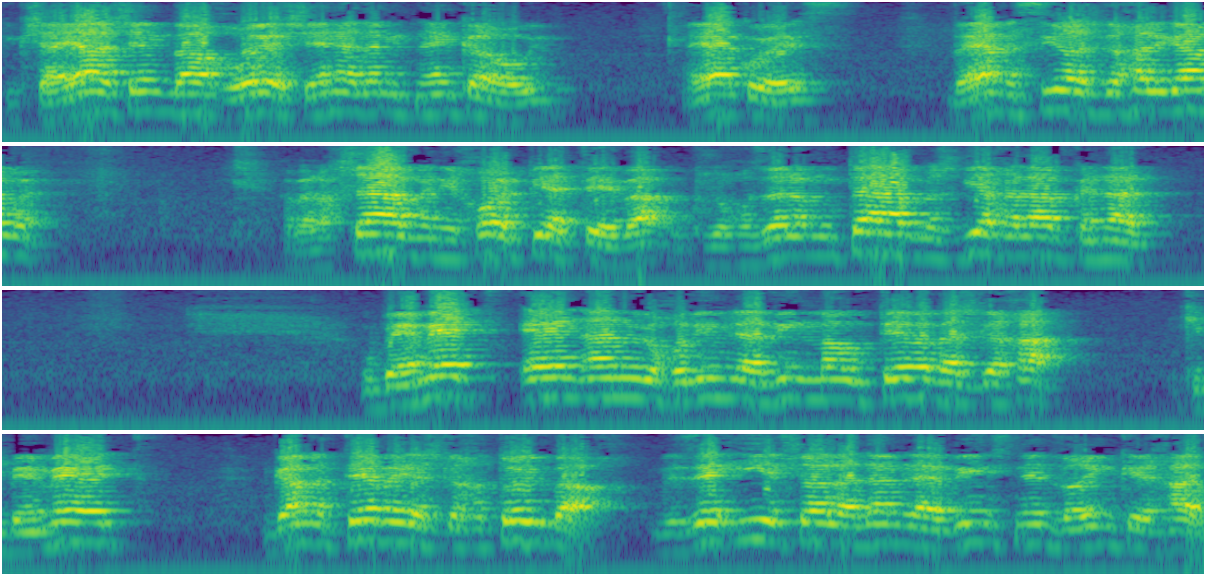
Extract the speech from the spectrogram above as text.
כי כשהיה השם ברוך רואה שאין האדם מתנהג כראוי, היה כועס, והיה מסיר ההשגחה לגמרי. אבל עכשיו מניחו על פי הטבע, וכשהוא חוזר למוטב, משגיח עליו כנ"ל. ובאמת אין אנו יכולים להבין מהו טבע והשגחה, כי באמת גם הטבע היא השגחתו יתברך, וזה אי אפשר לאדם להבין שני דברים כאחד.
